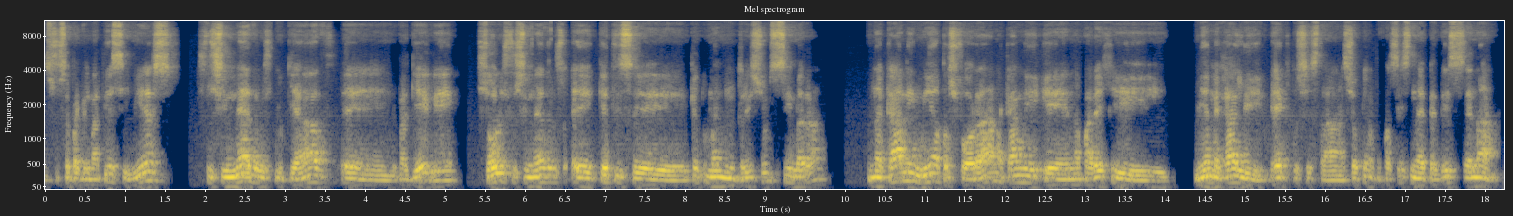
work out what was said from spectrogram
στους επαγγελματίες υγείας, στους συνέδρους του ΚΕΑΔ ε, Βαγγέλη, σε όλους τους συνέδρους ε, και, της, ε, και του Men Nutrition σήμερα να κάνει μία προσφορά, να, κάνει, ε, να παρέχει μία μεγάλη έκπτωση στα, σε όποιον αποφασίσει να επενδύσει σε ένα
